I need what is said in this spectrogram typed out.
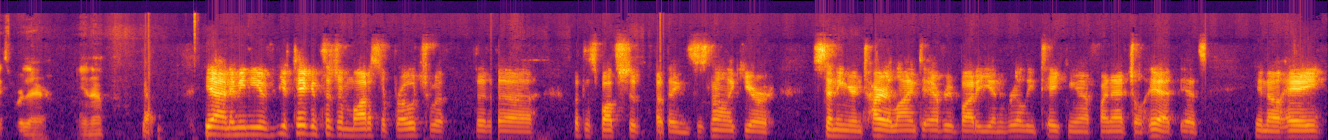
as we're there. You know. Yeah, and I mean you've you've taken such a modest approach with the uh, with the sponsorship of things. It's not like you're sending your entire line to everybody and really taking a financial hit. It's you know, hey,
